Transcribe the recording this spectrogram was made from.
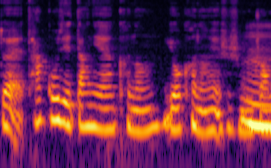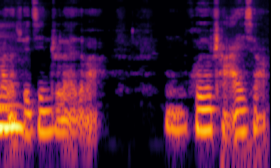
对他估计当年可能有可能也是什么装满奖学金之类的吧，嗯，回头查一下，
